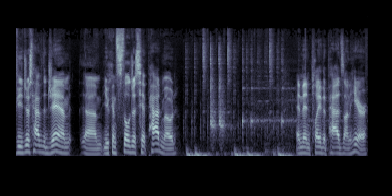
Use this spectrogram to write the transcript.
If you just have the jam, um, you can still just hit pad mode and then play the pads on here.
